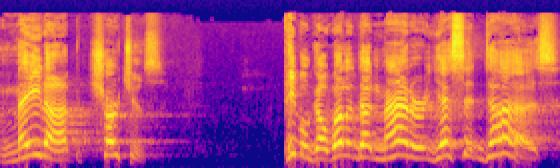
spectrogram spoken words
made up churches. People go, well, it doesn't matter. Yes, it does.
